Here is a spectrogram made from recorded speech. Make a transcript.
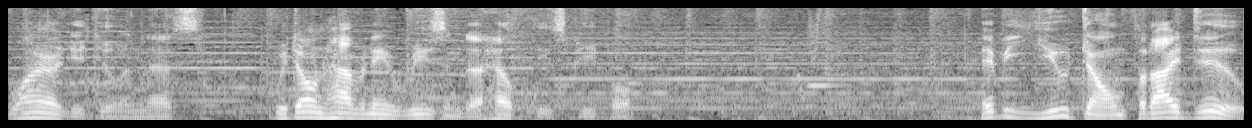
why are you doing this? We don't have any reason to help these people. Maybe you don't, but I do.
